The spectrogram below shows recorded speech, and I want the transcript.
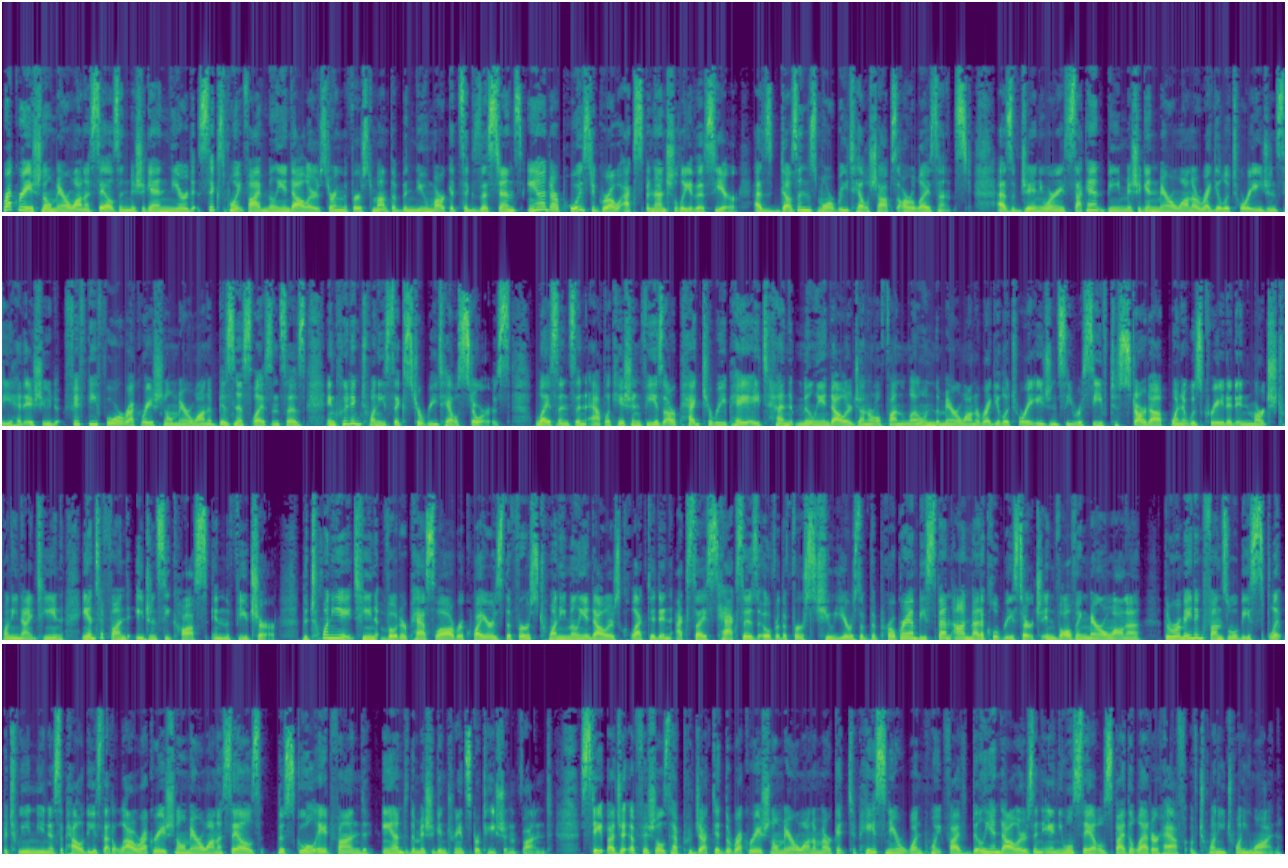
Recreational marijuana sales in Michigan neared $6.5 million during the first month of the new market's existence and are poised to grow exponentially this year as dozens more retail shops are licensed. As of January 2nd, the Michigan Marijuana Regulatory Agency had issued 54 recreational marijuana business licenses, including 26 to retail stores. License and application fees are pegged to repay a $10 million general fund loan the marijuana Marijuana Regulatory Agency received to start up when it was created in March 2019 and to fund agency costs in the future. The 2018 voter pass law requires the first $20 million collected in excise taxes over the first two years of the program be spent on medical research involving marijuana. The remaining funds will be split between municipalities that allow recreational marijuana sales, the School Aid Fund, and the Michigan Transportation Fund. State budget officials have projected the recreational marijuana market to pace near $1.5 billion in annual sales by the latter half of 2021.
